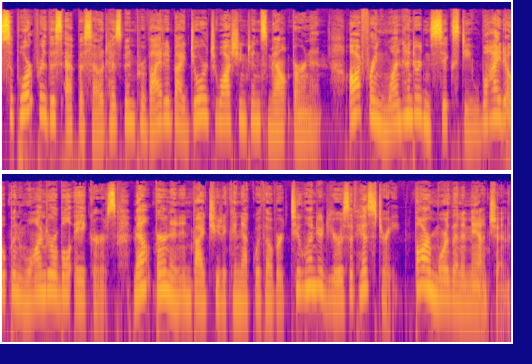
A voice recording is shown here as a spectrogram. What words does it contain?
Support for this episode has been provided by George Washington's Mount Vernon. Offering 160 wide open, wanderable acres, Mount Vernon invites you to connect with over 200 years of history. Far more than a mansion,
